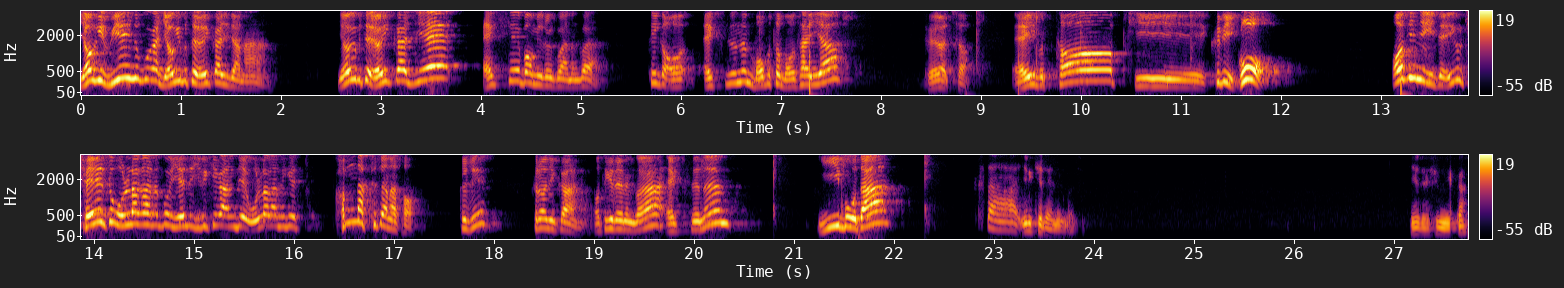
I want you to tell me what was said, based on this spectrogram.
여기 위에 있는 구간 여기부터 여기까지잖아. 여기부터 여기까지의 x의 범위를 구하는 거야. 그러니까 어, x는 뭐부터 뭐 사이야? 그렇죠. a부터 b 그리고 어디니 이제 이거 계속 올라가는 거 얘는 이렇게 가는데 올라가는 게 겁나 크잖아 더. 그지? 그러니까 어떻게 되는 거야? x는 2보다 크다 이렇게 되는 거지. 이해되십니까?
